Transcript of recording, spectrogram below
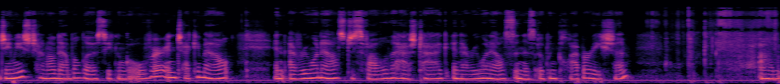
Jamie's channel down below so you can go over and check him out and everyone else just follow the hashtag and everyone else in this open collaboration. Um,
